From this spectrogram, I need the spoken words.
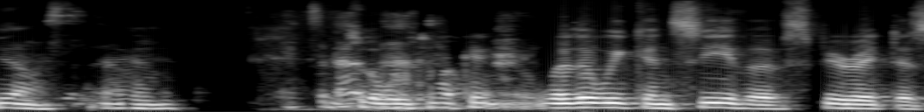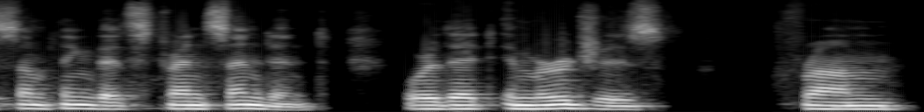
Yeah. So um, it's about so that. we're talking whether we conceive of spirit as something that's transcendent or that emerges from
